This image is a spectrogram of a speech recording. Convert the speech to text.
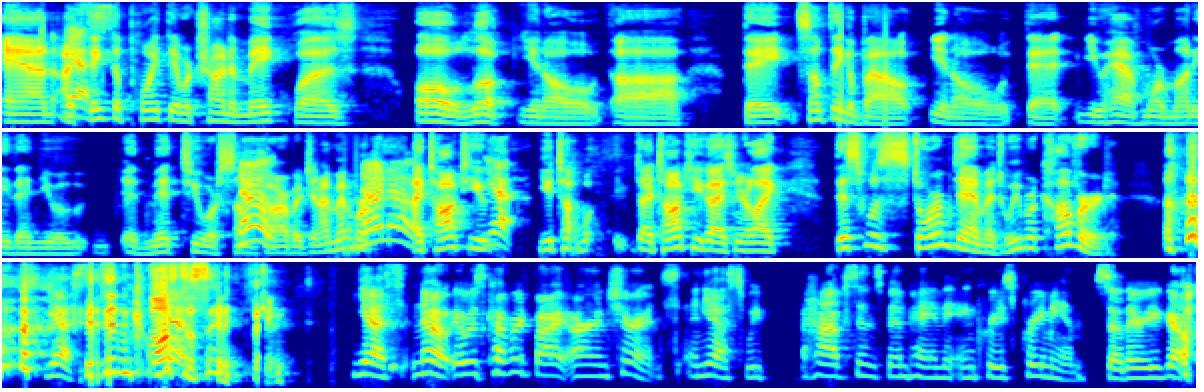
And I think the point they were trying to make was, oh, look, you know, uh, they something about you know that you have more money than you admit to, or some No, garbage. And I remember no, I talked to you, Yeah, you talk, I talked to you guys, and you're like, this was storm damage. We were covered. yes, it didn't cost yes. us anything. Yes, no, it was covered by our insurance. And yes, we have since been paying the increased premium. So there you go.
